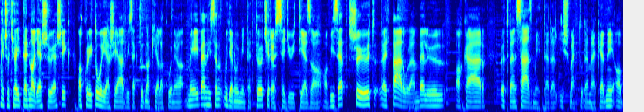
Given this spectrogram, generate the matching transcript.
és hogyha itt egy nagy eső esik, akkor itt óriási árvizek tudnak kialakulni a mélyben, hiszen ugyanúgy, mint egy tölcsér, összegyűjti ez a, a vizet, sőt, egy pár órán belül akár 50-100 méterrel is meg tud emelkedni a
